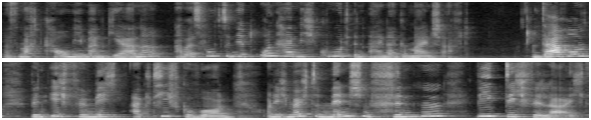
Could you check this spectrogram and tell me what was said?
das macht kaum jemand gerne, aber es funktioniert unheimlich gut in einer Gemeinschaft. Und darum bin ich für mich aktiv geworden. Und ich möchte Menschen finden, wie dich vielleicht,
